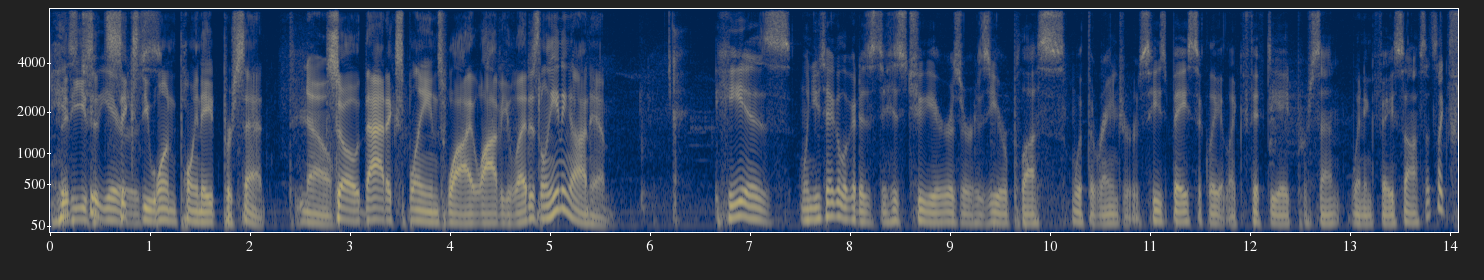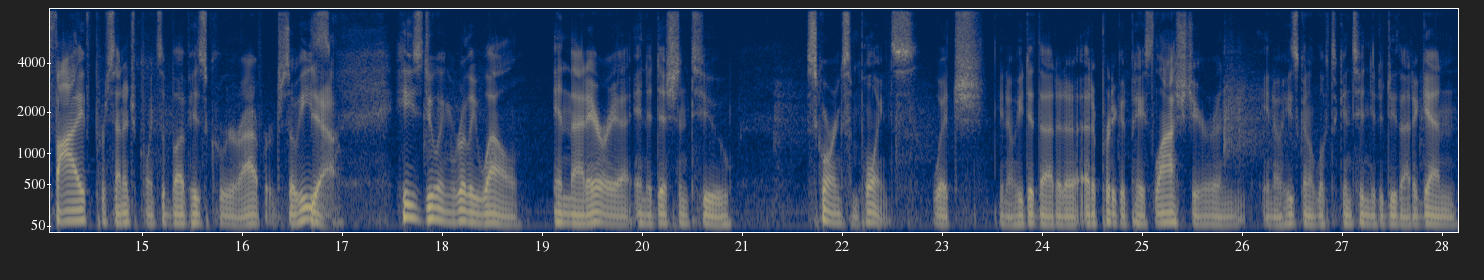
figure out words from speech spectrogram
that he's at 61.8%. No. So that explains why Laviolette is leaning on him. he is when you take a look at his his two years or his year plus with the Rangers, he's basically at like fifty eight percent winning faceoffs. That's like five percentage points above his career average. So he's Yeah. he's doing really well in that area. In addition to scoring some points, which you know he did that at a, at a pretty good pace last year, and you know he's going to look to continue to do that again.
